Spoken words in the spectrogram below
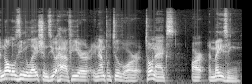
And all those emulations you have here in AmpliTube or Tonex are amazing.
